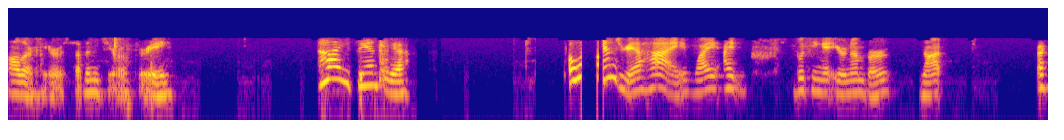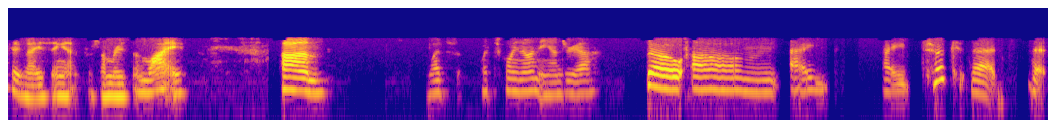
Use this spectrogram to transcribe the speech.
caller here, 703. Hi, it's Andrea. Oh, Andrea, hi. Why I'm looking at your number, not recognizing it for some reason. Why? Um, what's what's going on, Andrea? So um, I I took that that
